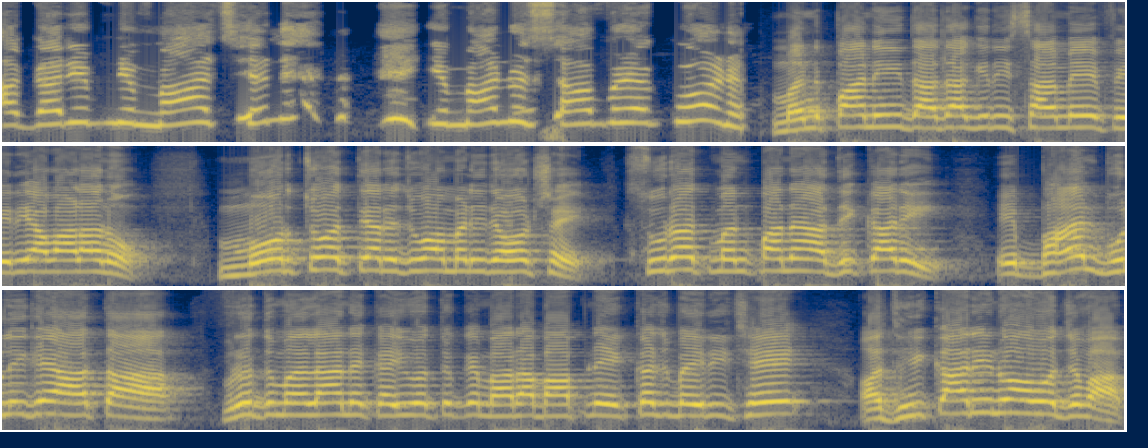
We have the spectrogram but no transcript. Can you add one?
આ ગરીબની માં છે ને, એ માનું સાંભળે કોણ? મનપાની દાદાગીરી સામે ફેરિયાવાળાનો મોરચો અત્યારે જોવા મળી રહ્યો છે. સુરત મનપાના અધિકારી એ ભાન ભૂલી ગયા હતા. વૃદ્ધ મહિલાને કહ્યું હતું કે મારા બાપને એક જ બૈરી છે. અધિકારીનો આવો જવાબ.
